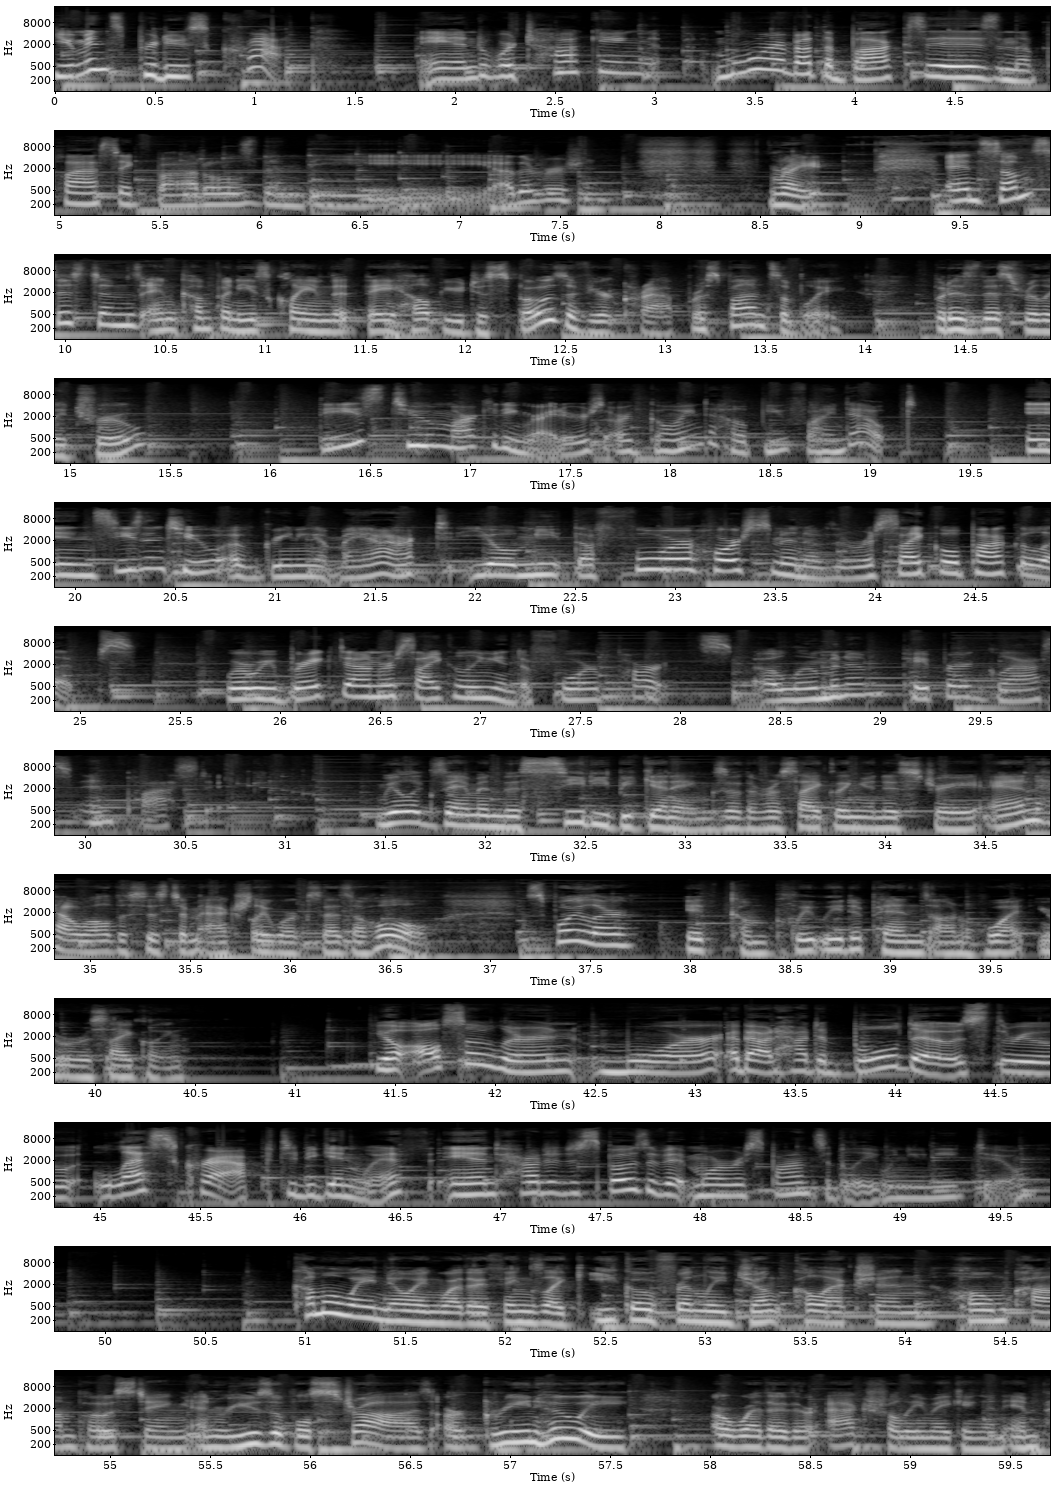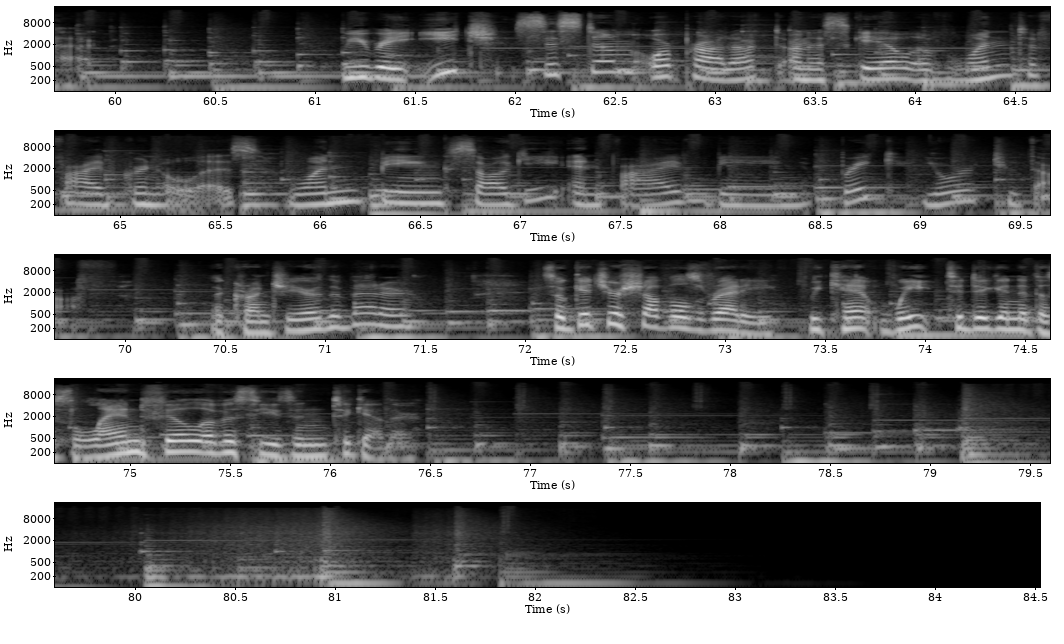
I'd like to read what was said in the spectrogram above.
Humans produce crap. And we're talking more about the boxes and the plastic bottles than the other version. Right. And some systems and companies claim that they help you dispose of your crap responsibly. But is this really true? These two marketing writers are going to help you find out. In season two of Greening Up My Act, you'll meet the four horsemen of the recycle apocalypse, where we break down recycling into four parts aluminum, paper, glass, and plastic. We'll examine the seedy beginnings of the recycling industry and how well the system actually works as a whole. Spoiler, it completely depends on what you're recycling. You'll also learn more about how to bulldoze through less crap to begin with and how to dispose of it more responsibly when you need to. Come away knowing whether things like eco friendly junk collection, home composting, and reusable straws are green hooey or whether they're actually making an impact. We rate each system or product on a scale of 1 to 5 granolas, 1 being soggy and 5 being break your tooth off. The crunchier, the better. So get your shovels ready. We can't wait to dig into this landfill of a season together.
